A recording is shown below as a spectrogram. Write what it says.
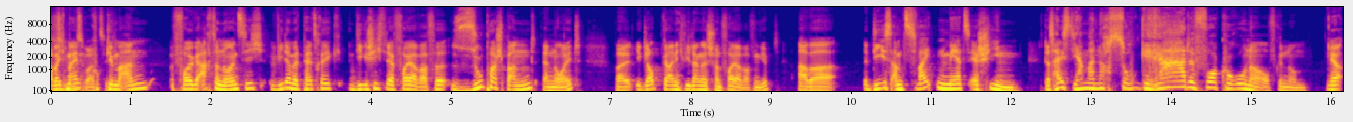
Aber ich meine, guck 27. dir mal an, Folge 98, wieder mit Patrick, die Geschichte der Feuerwaffe, super spannend, erneut, weil ihr glaubt gar nicht, wie lange es schon Feuerwaffen gibt. Aber die ist am 2. März erschienen. Das heißt, die haben wir noch so gerade vor Corona aufgenommen. Ja.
